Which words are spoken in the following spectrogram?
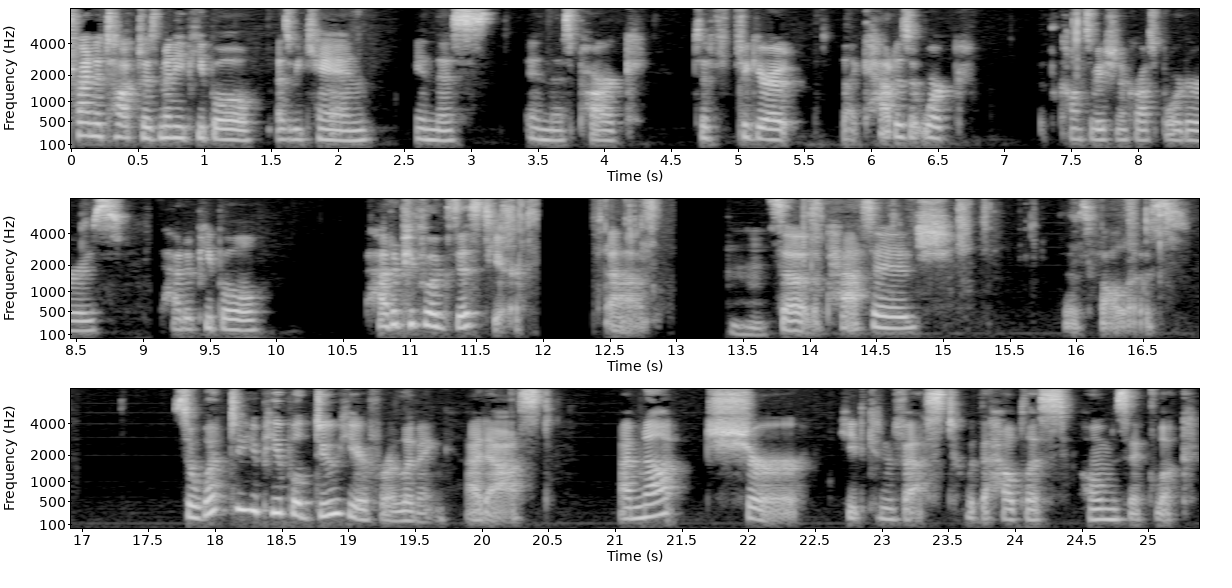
trying to talk to as many people as we can in this in this park to figure out like how does it work with conservation across borders? How do people how do people exist here? Um, mm-hmm. So the passage as follows. So what do you people do here for a living? I'd asked. I'm not sure, he'd confessed with a helpless, homesick look.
